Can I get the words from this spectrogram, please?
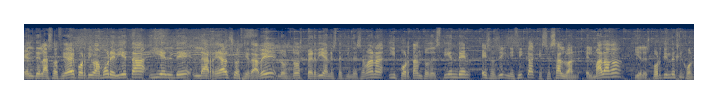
el de la Sociedad Deportiva Morevieta y el de la Real Sociedad B. Los dos perdían este fin de semana y por tanto descienden. Eso significa que se salvan el Málaga y el Sporting de Gijón.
